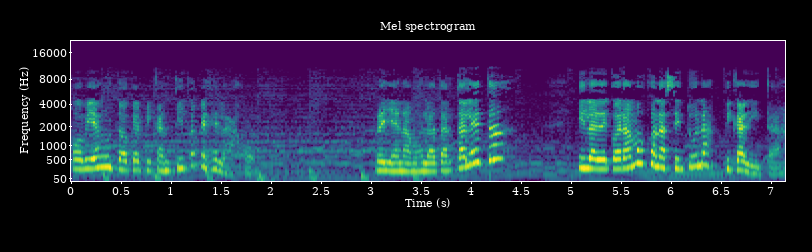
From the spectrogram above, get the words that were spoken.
o bien un toque picantito que es el ajo. Rellenamos la tartaleta y la decoramos con aceitunas picaditas.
